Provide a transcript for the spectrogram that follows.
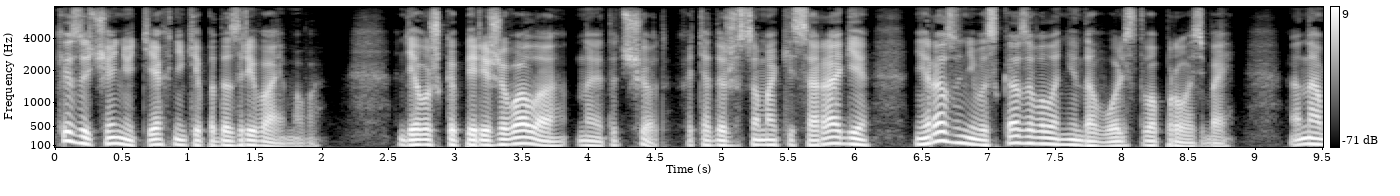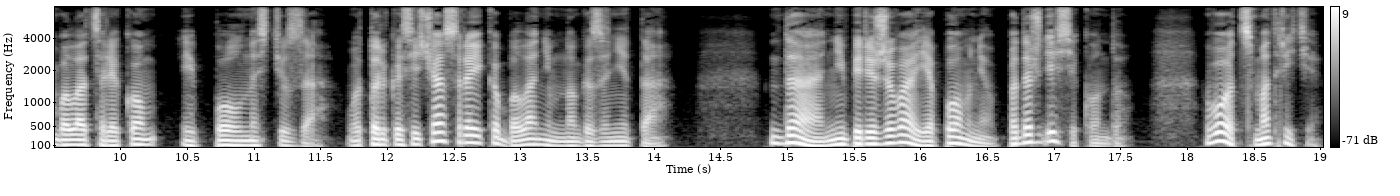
к изучению техники подозреваемого. Девушка переживала на этот счет, хотя даже сама Кисараги ни разу не высказывала недовольства просьбой. Она была целиком и полностью за. Вот только сейчас Рейка была немного занята. «Да, не переживай, я помню. Подожди секунду». «Вот, смотрите».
